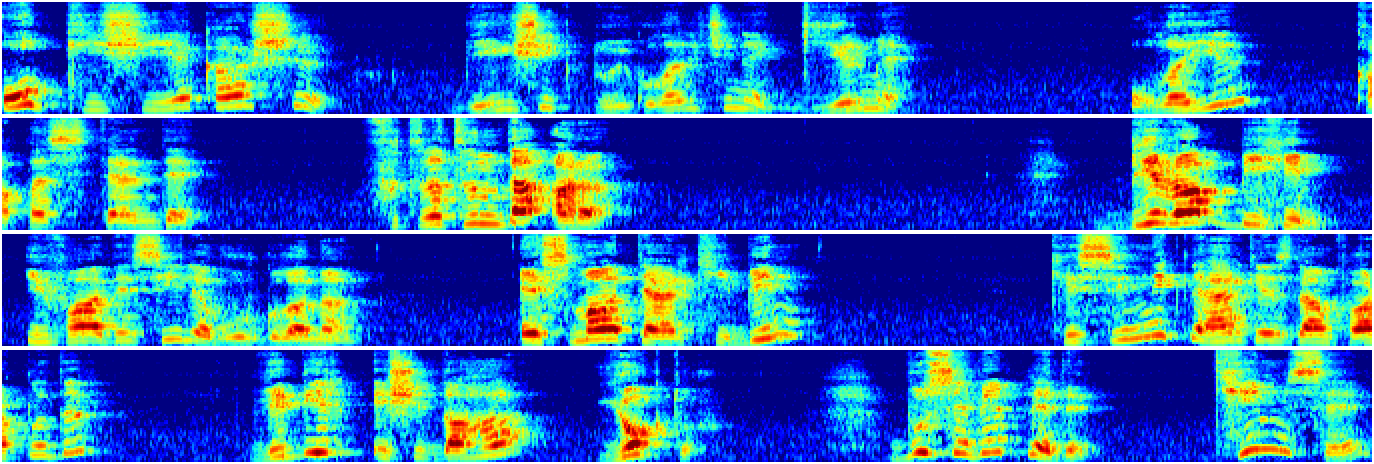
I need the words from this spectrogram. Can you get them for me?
o kişiye karşı değişik duygular içine girme. Olayı kapasitende, fıtratında ara. Bir Rabbihim ifadesiyle vurgulanan esma terkibin kesinlikle herkesten farklıdır ve bir eşi daha yoktur. Bu sebeple de kimse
